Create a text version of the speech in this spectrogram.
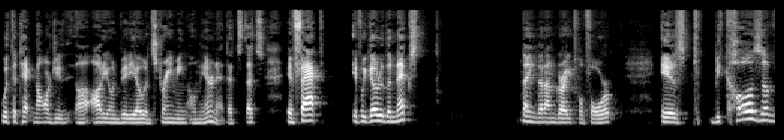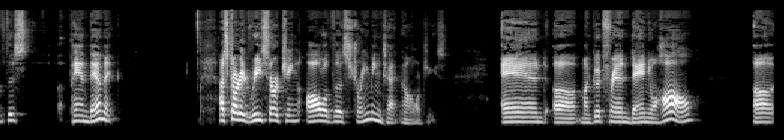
with the technology, uh, audio and video and streaming on the internet. That's that's in fact, if we go to the next thing that I'm grateful for is because of this pandemic, I started researching all of the streaming technologies. And uh, my good friend Daniel Hall uh,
